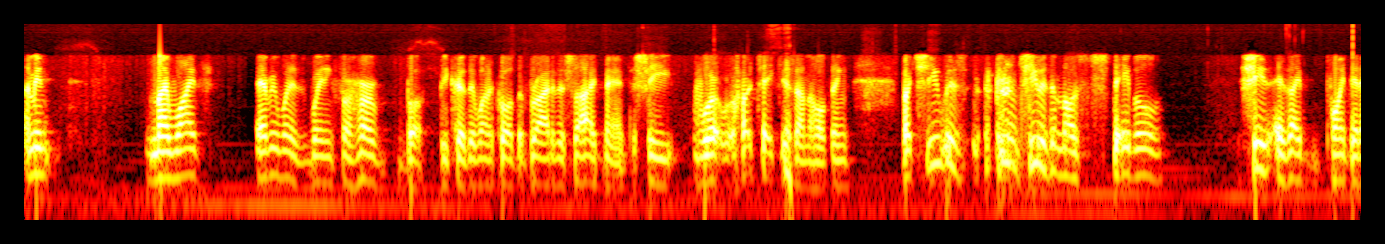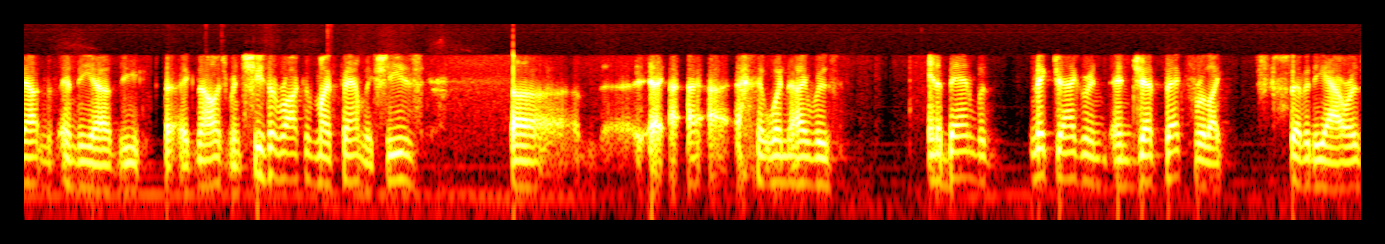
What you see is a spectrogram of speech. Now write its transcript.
I mean, my wife. Everyone is waiting for her book because they want to call it "The Bride of the Sideman" to see what her take is on the whole thing. But she was she was the most stable. She, as I pointed out in, in the uh, the uh, acknowledgement, she's the rock of my family. She's uh, I, I, I, when I was in a band with Mick Jagger and, and Jeff Beck for like 70 hours,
